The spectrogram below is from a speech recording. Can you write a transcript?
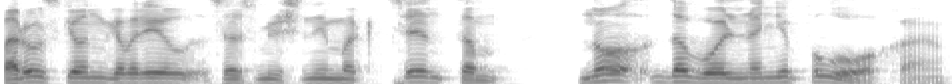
По-русски он говорил со смешным акцентом, но довольно неплохо.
